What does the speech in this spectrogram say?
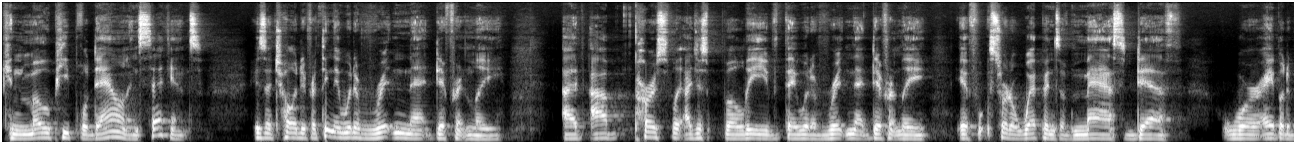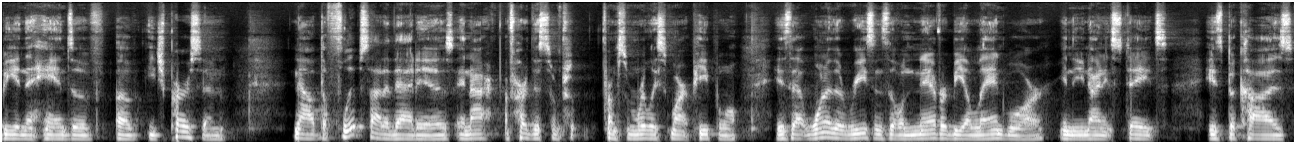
can mow people down in seconds is a totally different thing. They would have written that differently. I, I, personally, I just believe they would have written that differently if sort of weapons of mass death were able to be in the hands of of each person. Now, the flip side of that is, and I, have heard this from, from some really smart people, is that one of the reasons there will never be a land war in the United States is because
